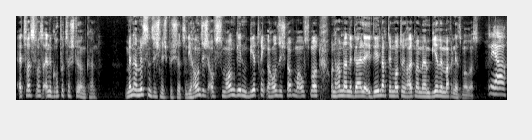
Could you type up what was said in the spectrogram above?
etwas, was eine Gruppe zerstören kann. Männer müssen sich nicht beschützen. Die hauen sich aufs Maul, gehen ein Bier trinken, hauen sich nochmal aufs Maul und haben dann eine geile Idee nach dem Motto, halt mal mehr ein Bier, wir machen jetzt mal was. Ja,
